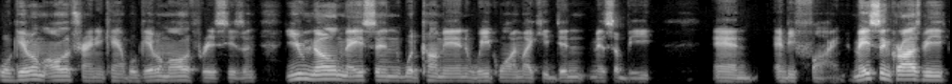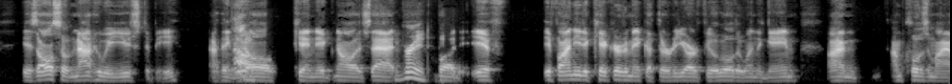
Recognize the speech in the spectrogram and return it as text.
we'll give him all of training camp. We'll give him all of preseason. You know, Mason would come in week one like he didn't miss a beat and and be fine. Mason Crosby is also not who he used to be. I think we oh. all can acknowledge that. Agreed. But if if I need a kicker to make a 30 yard field goal to win the game, I'm I'm closing my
